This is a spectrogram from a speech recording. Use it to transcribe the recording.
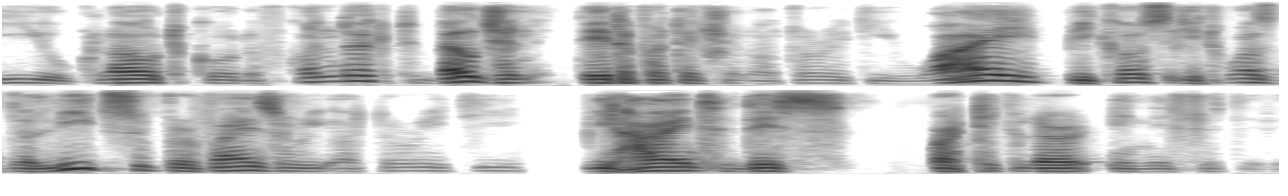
EU Cloud Code of Conduct. Belgian Data Protection Authority. Why? Because it was the lead supervisory authority behind this particular initiative.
